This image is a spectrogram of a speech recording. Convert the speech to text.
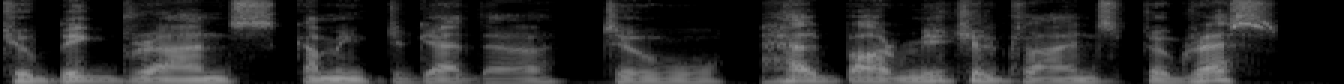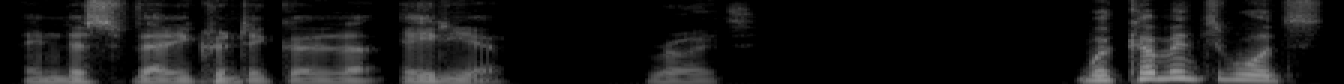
two big brands coming together to help our mutual clients progress in this very critical area. Right. We're coming towards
